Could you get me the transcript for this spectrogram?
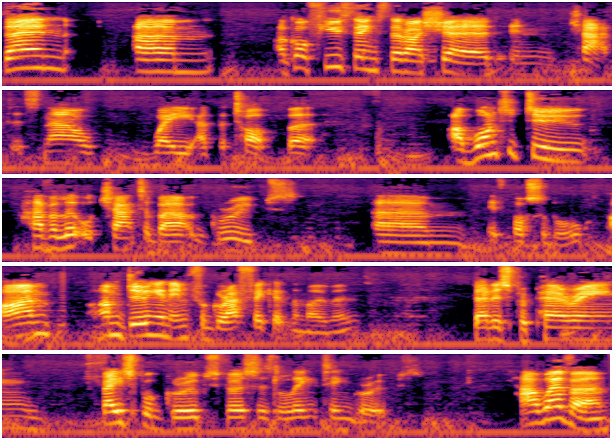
then um, I've got a few things that I shared in chat. It's now way at the top, but I wanted to have a little chat about groups um, if possible. I'm I'm doing an infographic at the moment that is preparing Facebook groups versus LinkedIn groups. However,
